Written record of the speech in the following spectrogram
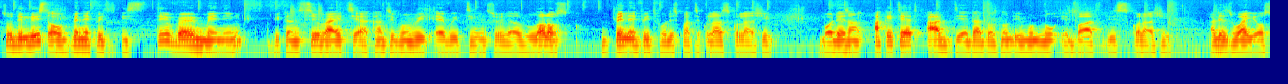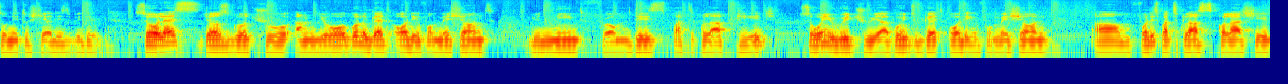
So the list of benefits is still very many. You can see right here. I can't even read everything. So there's a lot of benefits for this particular scholarship. But there's an architect out there that does not even know about this scholarship. That is why you also need to share this video. So let's just go through um, and you're going to get all the information you need from this particular page. So when you read through you are going to get all the information um, for this particular scholarship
